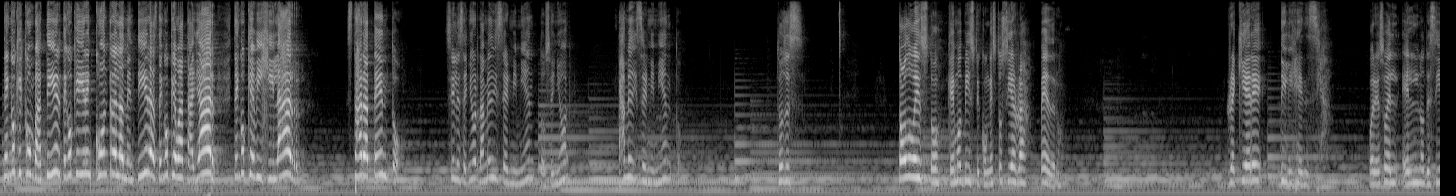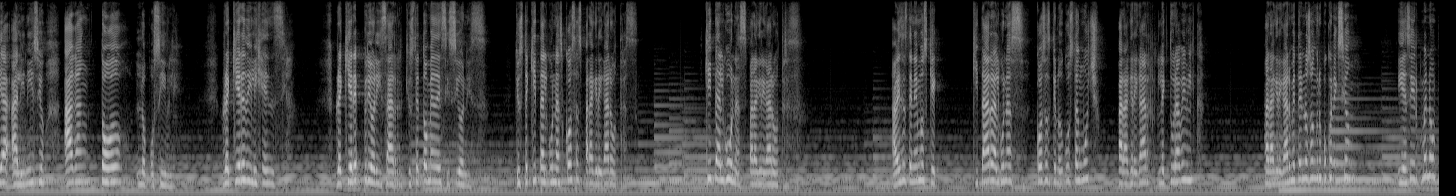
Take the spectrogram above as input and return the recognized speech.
Tengo que combatir, tengo que ir en contra de las mentiras, tengo que batallar, tengo que vigilar, estar atento. Dile, Señor, dame discernimiento, Señor. Dame discernimiento. Entonces, todo esto que hemos visto y con esto cierra Pedro, requiere diligencia. Por eso él, él nos decía al inicio, hagan todo lo posible. Requiere diligencia, requiere priorizar, que usted tome decisiones, que usted quita algunas cosas para agregar otras. Quita algunas para agregar otras. A veces tenemos que quitar algunas cosas que nos gustan mucho para agregar lectura bíblica, para agregar meternos a un grupo conexión y decir, bueno,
